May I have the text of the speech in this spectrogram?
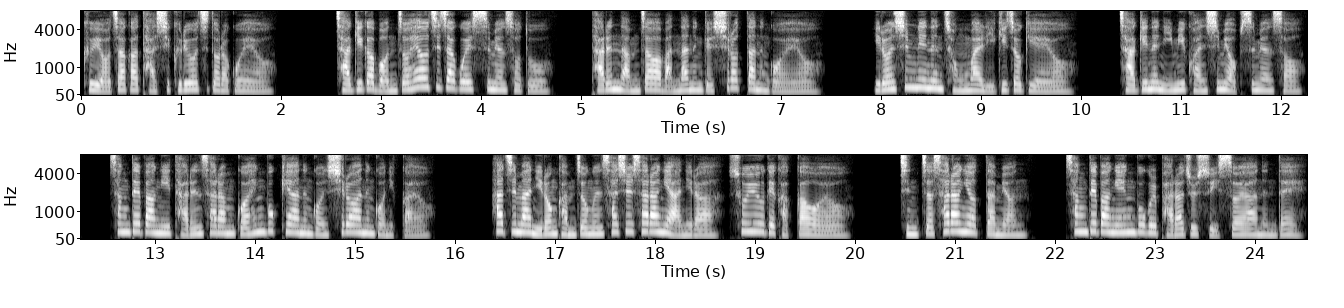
그 여자가 다시 그리워지더라고 해요. 자기가 먼저 헤어지자고 했으면서도 다른 남자와 만나는 게 싫었다는 거예요. 이런 심리는 정말 이기적이에요. 자기는 이미 관심이 없으면서 상대방이 다른 사람과 행복해하는 건 싫어하는 거니까요. 하지만 이런 감정은 사실 사랑이 아니라 소유욕에 가까워요. 진짜 사랑이었다면 상대방의 행복을 바라줄 수 있어야 하는데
